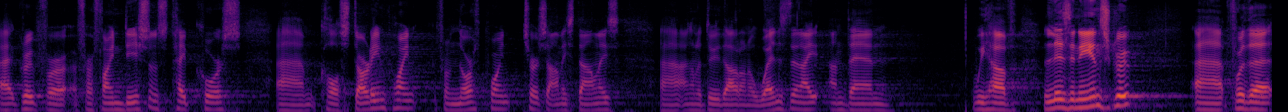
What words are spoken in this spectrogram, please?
uh, group for, for foundations type course um, called Starting Point from North Point Church Andy Stanley's. Uh, I'm going to do that on a Wednesday night. And then we have Liz and Ian's group uh, for, the,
